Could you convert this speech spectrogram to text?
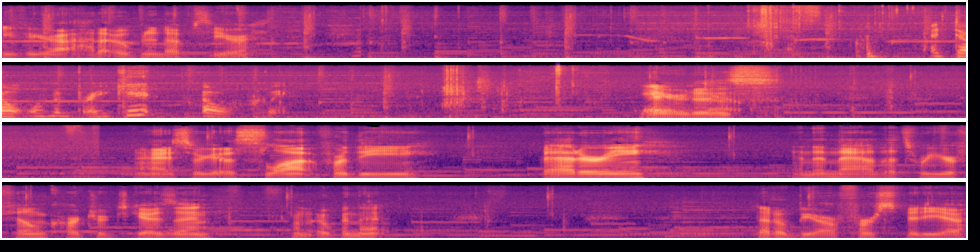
Can you figure out how to open it up, Sierra? I don't want to break it. Oh, wait. There it is. Alright, so we got a slot for the battery, and then that, that's where your film cartridge goes in. Want to open that? That'll be our first video.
